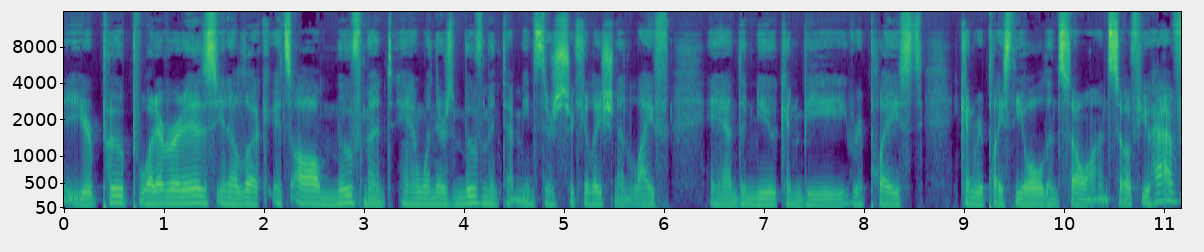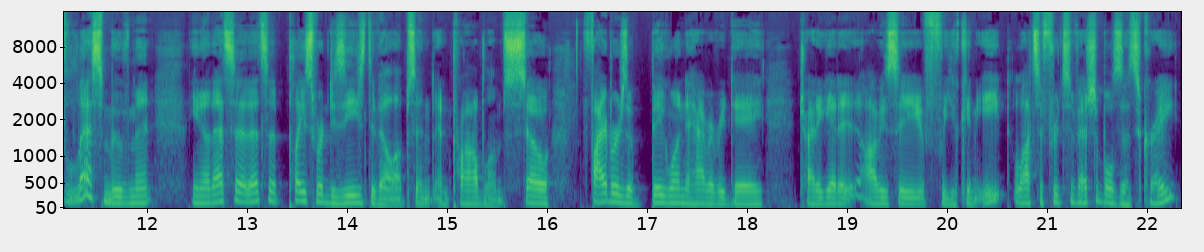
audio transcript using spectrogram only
your poop, whatever it is, you know, look, it's all movement. And when there's movement, that means there's circulation and life, and the new can be replaced, can replace the old, and so on. So if you have less movement, you know, that's a that's a place where disease develops and, and problems. So fiber is a big one to have every day. Try to get it. Obviously, if you can eat lots of fruits and vegetables, that's great.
